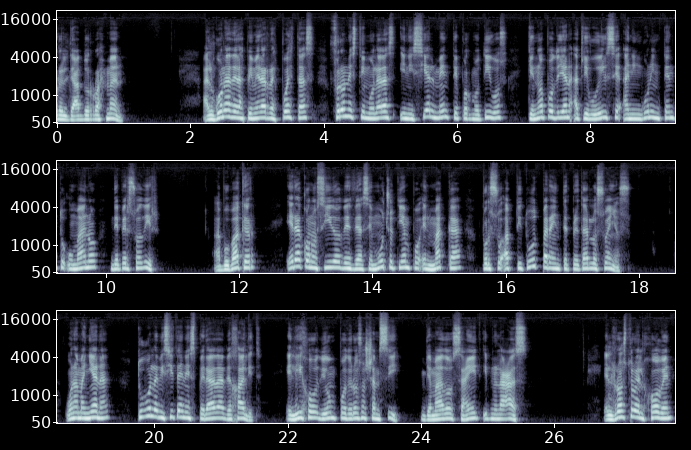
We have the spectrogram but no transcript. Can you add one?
por el de Abdurrahman. Algunas de las primeras respuestas fueron estimuladas inicialmente por motivos que no podrían atribuirse a ningún intento humano de persuadir. Abu Bakr era conocido desde hace mucho tiempo en Mecca por su aptitud para interpretar los sueños. Una mañana tuvo la visita inesperada de Khalid, el hijo de un poderoso Shamsi llamado Said ibn al-As. El rostro del joven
